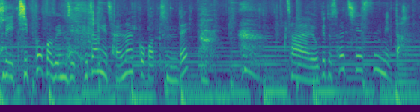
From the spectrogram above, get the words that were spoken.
근데 이 지퍼가 왠지 고장이 잘 날 것 같은데? 자, 여기도 설치했습니다.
